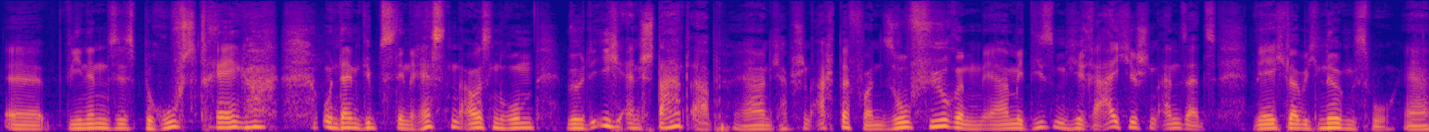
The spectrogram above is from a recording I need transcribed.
äh, wie nennen Sie es, Berufsträger und dann gibt's den Resten außenrum. Würde ich ein Start-up, ja, und ich habe schon acht davon, so führen, ja, mit diesem hierarchischen Ansatz, wäre ich, glaube ich, nirgendwo. Ja.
